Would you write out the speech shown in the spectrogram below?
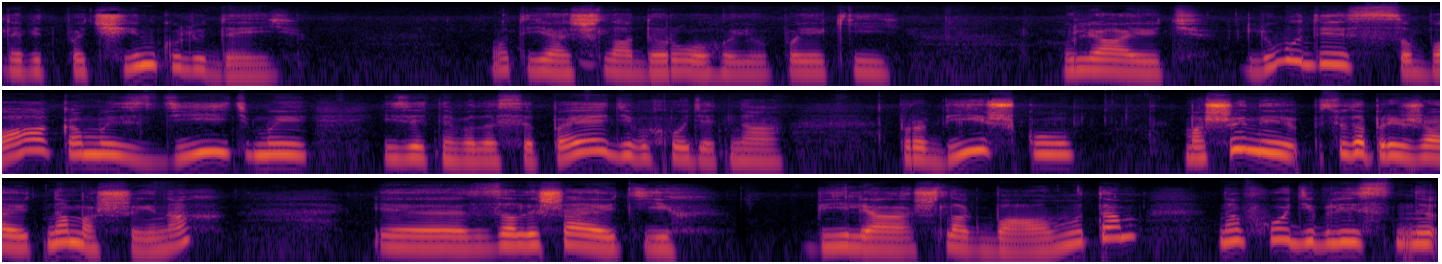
для відпочинку людей. От я йшла дорогою, по якій гуляють люди з собаками, з дітьми, їздять на велосипеді, виходять на пробіжку. Машини сюди приїжджають на машинах, е, залишають їх біля шлагбауму там на вході в ліс не,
